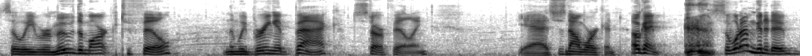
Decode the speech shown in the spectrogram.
So we remove the mark to fill, and then we bring it back to start filling. Yeah, it's just not working. Okay, so what I'm going to do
